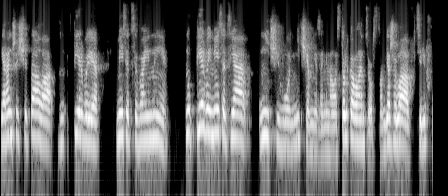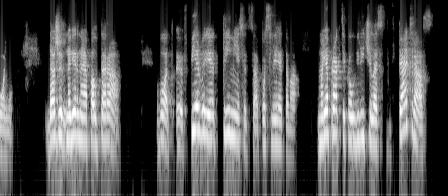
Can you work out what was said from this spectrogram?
я раньше считала в первые месяцы войны, ну, первый месяц я ничего, ничем не занималась, только волонтерством, я жила в телефоне, даже, наверное, полтора. Вот, э, в первые три месяца после этого моя практика увеличилась в пять раз,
